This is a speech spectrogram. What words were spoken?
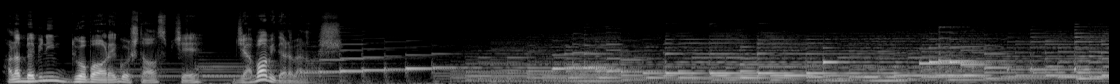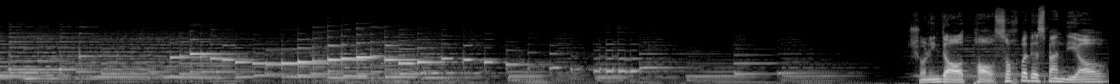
حالا ببینیم دوباره گشتاسب چه جوابی داره براش. چون این داد پاسخ به دسپندیار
